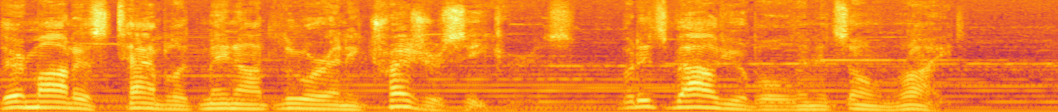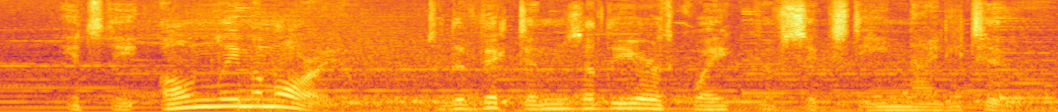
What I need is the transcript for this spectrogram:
Their modest tablet may not lure any treasure seekers, but it's valuable in its own right. It's the only memorial to the victims of the earthquake of 1692.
